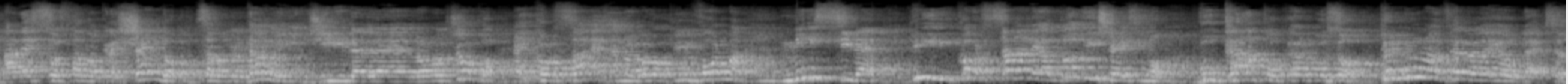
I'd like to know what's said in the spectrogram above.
adesso stanno crescendo, stanno aumentando i giri del loro gioco. E Corsale sembra quello più in forma, missile di Corsale al dodicesimo, bucato Caruso per 1-0 degli All Blacks,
